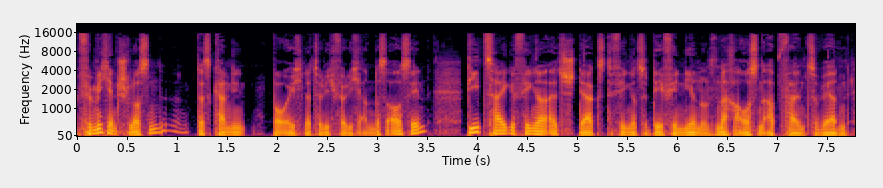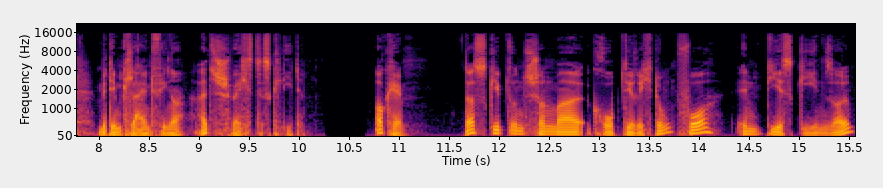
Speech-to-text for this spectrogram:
für mich entschlossen, das kann bei euch natürlich völlig anders aussehen, die Zeigefinger als stärkste Finger zu definieren und nach außen abfallen zu werden, mit dem Kleinfinger als schwächstes Glied. Okay, das gibt uns schon mal grob die Richtung vor, in die es gehen soll.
